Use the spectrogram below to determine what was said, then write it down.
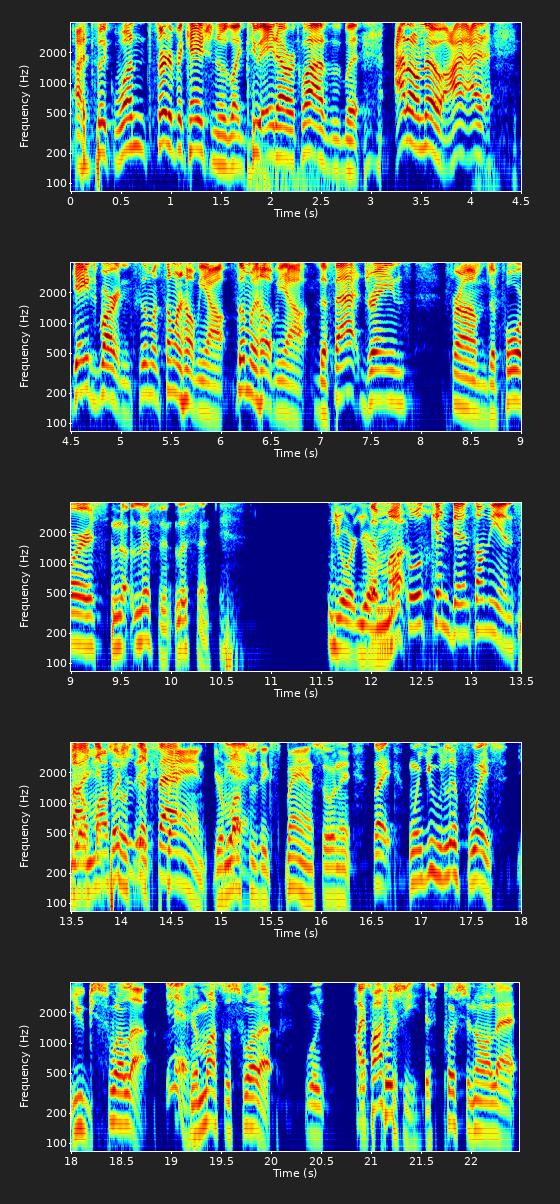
I took one certification. It was like two eight-hour classes, but I don't know. I, I Gage Barton. Someone, someone help me out. Someone help me out. The fat drains from the pores. No, listen, listen. Your your The mus- muscles condense on the inside. your and it muscles pushes the expand. fat. Your Yeah. muscles expand. So, then, like when you lift weights, you swell up. Yeah. Your muscles swell up. Well, it's push- Hypertrophy. It's, pushing all that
